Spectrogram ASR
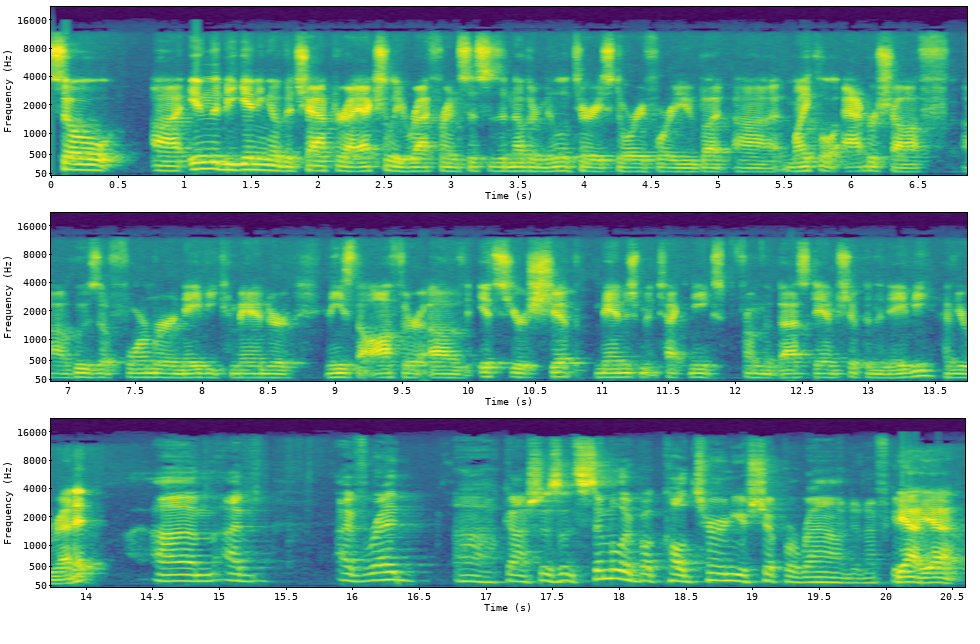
so, uh, in the beginning of the chapter, I actually reference this is another military story for you, but uh, Michael Abrashoff, uh, who's a former Navy commander, and he's the author of It's Your Ship Management Techniques from the Best Damn Ship in the Navy. Have you read it? Um, I've, I've read, oh gosh, there's a similar book called Turn Your Ship Around, and I forget yeah, yeah.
